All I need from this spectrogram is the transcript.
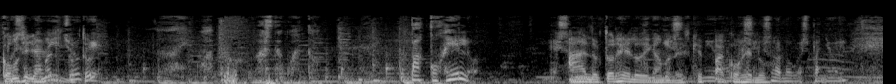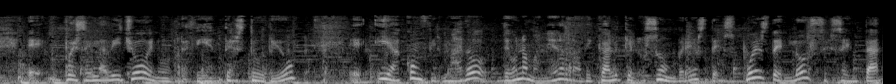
¿Cómo pues se llama el dicho doctor? que- Ay, guapo, ¿hasta cuándo? Paco Gelo. Es Ah, un- el doctor Gelo, digámosle, es que Paco Gelo. sexólogo español. Eh, pues él ha dicho en un reciente estudio eh, y ha confirmado de una manera radical que los hombres después de los 60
